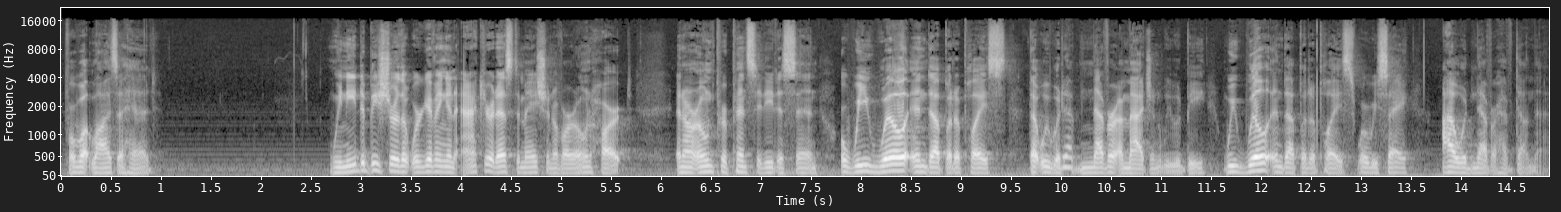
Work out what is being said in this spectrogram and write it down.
for what lies ahead. We need to be sure that we're giving an accurate estimation of our own heart and our own propensity to sin, or we will end up at a place that we would have never imagined we would be. We will end up at a place where we say, I would never have done that.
